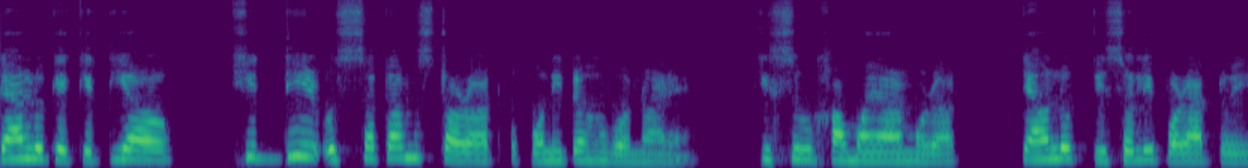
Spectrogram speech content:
তেওঁলোকে কেতিয়াও সিদ্ধিৰ উচ্চতম স্তৰত উপনীত হ'ব নোৱাৰে। কিছু সময়ৰ মূৰত তেওঁলোক পিছলি পৰাটোৱেই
